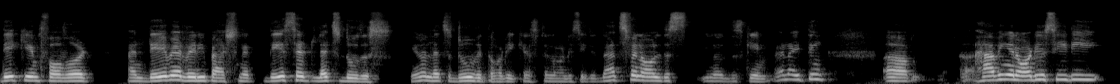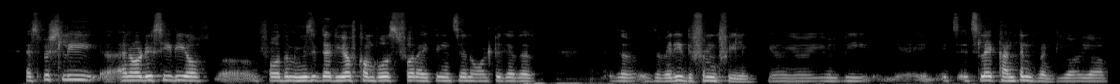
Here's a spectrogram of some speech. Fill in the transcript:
They came forward and they were very passionate. They said, "Let's do this. You know, let's do with Audicast and CD." That's when all this, you know, this came. And I think um, uh, having an audio CD, especially uh, an audio CD of uh, for the music that you have composed for, I think it's an altogether it's a, it's a very different feeling. You know, you you'll be it's it's like contentment. You're you're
